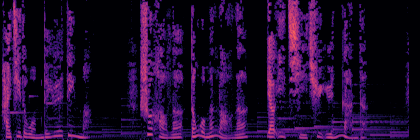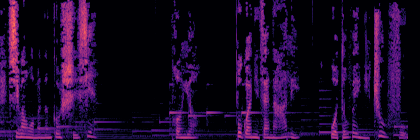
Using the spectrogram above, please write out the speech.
还记得我们的约定吗？说好了，等我们老了要一起去云南的，希望我们能够实现。朋友，不管你在哪里，我都为你祝福。”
